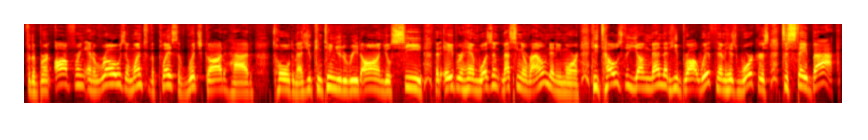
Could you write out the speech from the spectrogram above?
for the burnt offering, and arose and went to the place of which God had told him. As you continue to read on, you'll see that Abraham wasn't messing around anymore. He tells the young men that he brought with him, his workers, to stay back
